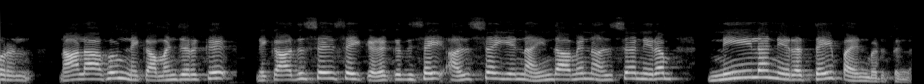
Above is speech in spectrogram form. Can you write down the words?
ஒரு நாளாகவும் இன்னைக்கு அமைஞ்சிருக்கு. இன்னைக்கு அதிர்ஷ்ட இசை கிழக்கு திசை அதிர்ஷ்ட எண் ஐந்தாம் எண் அதிர்ஷ்ட நிறம் நீல நிறத்தை பயன்படுத்துங்க.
